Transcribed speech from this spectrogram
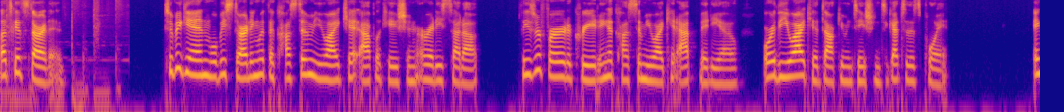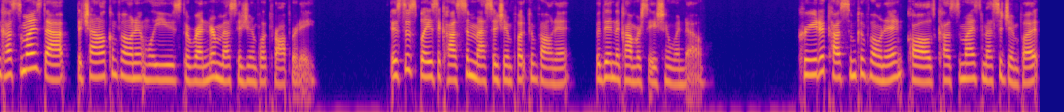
Let's get started. To begin, we'll be starting with the custom UI kit application already set up. Please refer to creating a custom UI kit app video or the UI kit documentation to get to this point. In Customized App, the channel component will use the render message input property. This displays a custom message input component within the conversation window. Create a custom component called Customized Message Input,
